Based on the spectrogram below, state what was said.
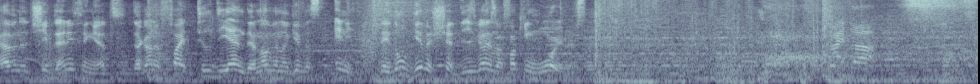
Haven't achieved anything yet. They're gonna fight till the end. They're not gonna give us anything. They don't give a shit. These guys are fucking warriors. 孩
